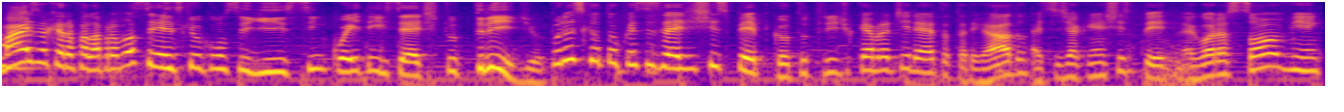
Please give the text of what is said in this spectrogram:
Mas eu quero falar pra vocês que eu consegui 57 Tutrídeo. Por isso que eu tô com esses 10 de XP, porque o Tutrídeo quebra direto, tá ligado? Aí você já ganha XP. Agora é só eu vir aqui,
